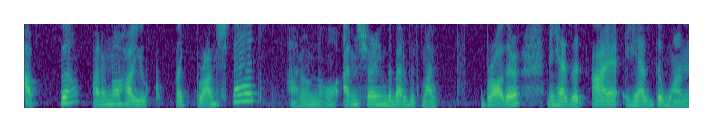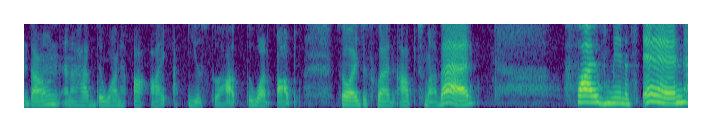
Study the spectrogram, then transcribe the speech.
up. I don't know how you like brunch beds. I don't know. I'm sharing the bed with my brother, and he has it. I he has the one down, and I have the one I, I used to have the one up. So I just went up to my bed. Five minutes in,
